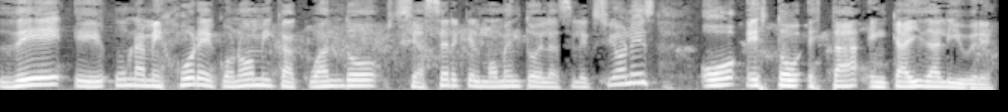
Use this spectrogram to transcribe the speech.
de eh, una mejora económica cuando se acerque el momento de las elecciones o esto está en caída libre?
